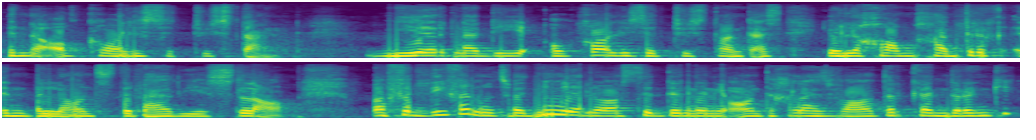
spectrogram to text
in 'n alkalisiese toestand meer na die alkalisiese toestand as jou liggaam gaan terug in balans terwyl jy slaap. Maar vir die van ons wat nie meer laaste ding in die aand 'n glas water kan drink nie,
